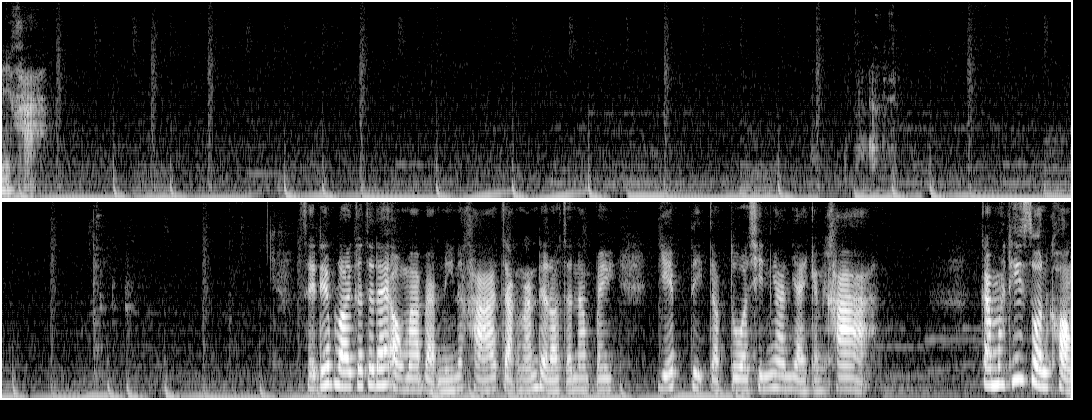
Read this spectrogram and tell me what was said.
เลยค่ะ ร็จเรียบร้อยก็จะได้ออกมาแบบนี้นะคะ จากนั้นเดี๋ยวเราจะนำไปเย็บติดกับตัวชิ้นงานใหญ่กันค่ะกลับมาที่ส่วนของ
